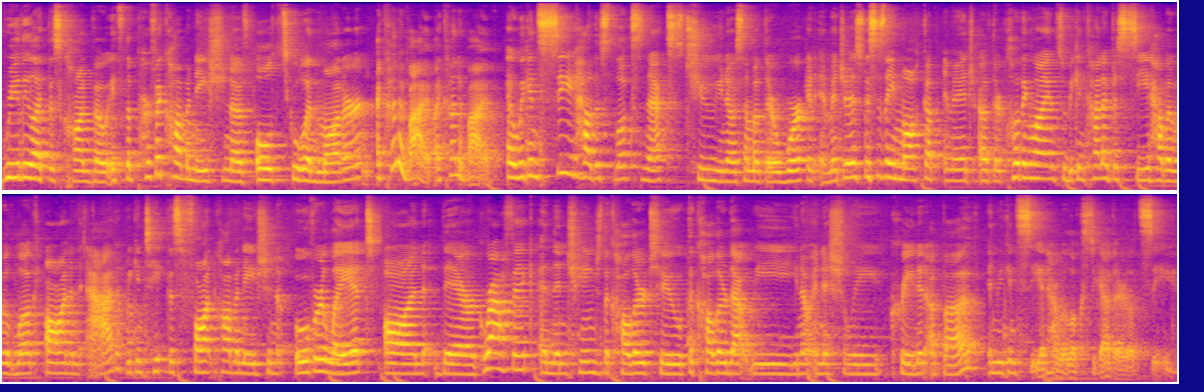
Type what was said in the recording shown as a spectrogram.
really like this convo. It's the perfect combination of old school and modern. I kind of vibe. I kind of vibe. And we can see how this looks next to, you know, some of their work and images. This is a mock-up image of their clothing line, so we can kind of just see how it would look on an ad. We can take this font combination, overlay it on their graphic and then change the color to the color that we, you know, initially created above. And we can see it how it looks together. Let's see.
